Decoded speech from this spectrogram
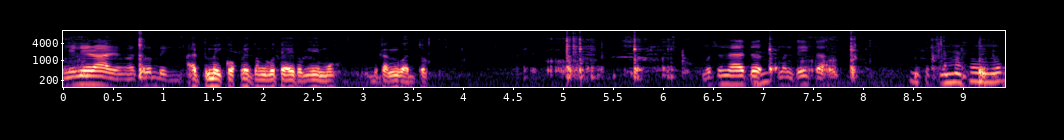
mineral, nga tubig. At may koklit ang guto itong imo. Butang guad to. Buto na ito, mantika. Muntik na masunog.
